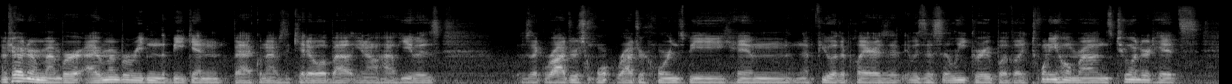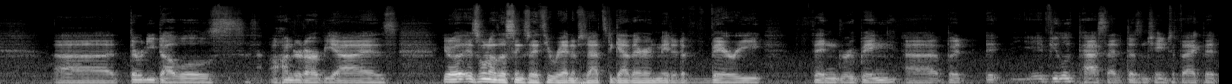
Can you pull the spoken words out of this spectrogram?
I'm trying to remember. I remember reading the Beacon back when I was a kiddo about you know how he was it was like Rogers, Roger Hornsby, him, and a few other players. It, it, was this elite group of like 20 home runs, 200 hits, uh, 30 doubles, 100 RBIs. You know, it's one of those things they threw random stats together and made it a very thin grouping. Uh, but it, if you look past that, it doesn't change the fact that,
